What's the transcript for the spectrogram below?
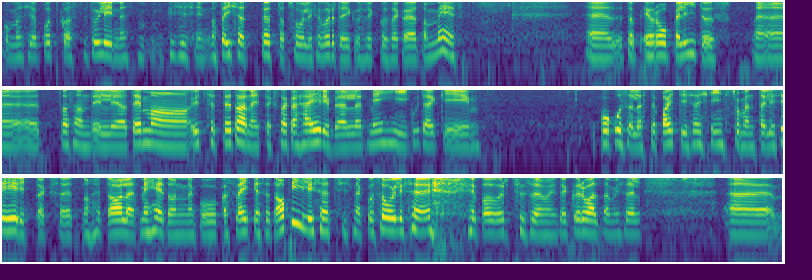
kui ma siia podcast'i tulin ja siis küsisin, noh, ta ise töötab soolise võrdõiguslikkusega ja ta on mees eh, töötab Euroopa Liidus eh, tasandil ja tema ütles, et teda näiteks väga häirib jälle, et mehi kuidagi kogu selles debatis hästi instrumentaliseeritakse, et noh, et a la, et mehed on nagu kas väikesed abilised siis nagu soolise ebavõrdsuse, ma ei tea, kõrvaldamisel. Ähm,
